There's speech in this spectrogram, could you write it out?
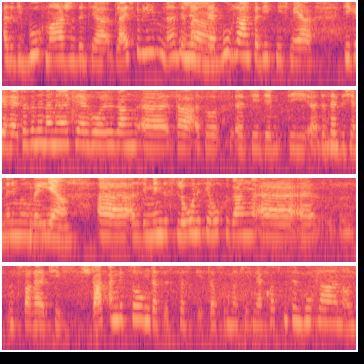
Also die Buchmargen sind ja gleich geblieben. Ne? Der, ja. der Buchladen verdient nicht mehr. Die Gehälter sind in Amerika hochgegangen. Äh, da also äh, die, die, die, äh, das nennt sich ja Minimum Wage. Ja. Äh, also der Mindestlohn ist ja hochgegangen äh, äh, und zwar relativ stark angezogen. Das ist das, das sind natürlich mehr Kosten für den Buchladen und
